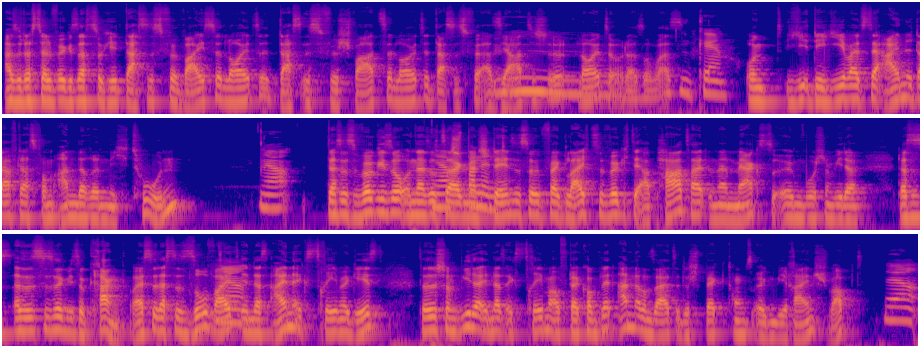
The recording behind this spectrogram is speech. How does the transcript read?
Also, dass du halt wirklich sagst, okay, das ist für weiße Leute, das ist für schwarze Leute, das ist für asiatische mm. Leute oder sowas. Okay. Und je, die, jeweils der eine darf das vom anderen nicht tun. Ja. Das ist wirklich so, und dann sozusagen, ja, dann stellen sie es so im Vergleich zu wirklich der Apartheid und dann merkst du irgendwo schon wieder, das ist, also es ist irgendwie so krank, weißt du, dass du so weit ja. in das eine Extreme gehst, dass es schon wieder in das Extreme auf der komplett anderen Seite des Spektrums irgendwie reinschwappt. Ja.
